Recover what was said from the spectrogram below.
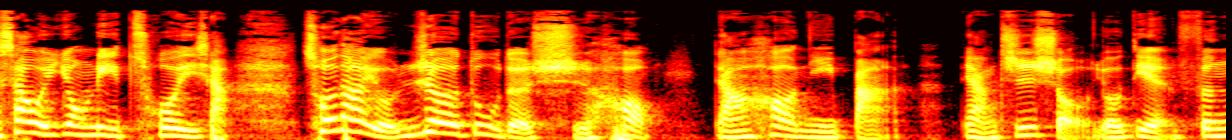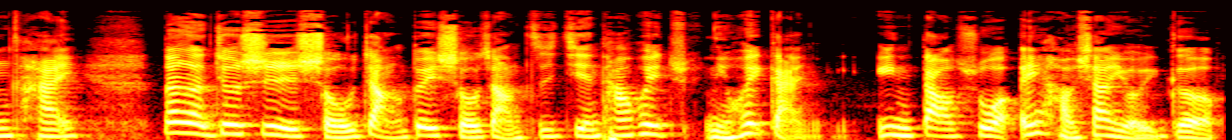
稍微用力搓一下，搓到有热度的时候，然后你把两只手有点分开，那个就是手掌对手掌之间，它会你会感应到说，哎，好像有一个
